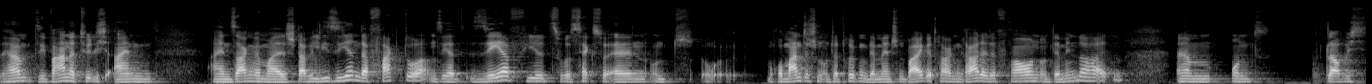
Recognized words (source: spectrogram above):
Ja, sie war natürlich ein, ein, sagen wir mal, stabilisierender Faktor und sie hat sehr viel zur sexuellen und romantischen Unterdrückung der Menschen beigetragen, gerade der Frauen und der Minderheiten. Ähm, und glaube ich,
